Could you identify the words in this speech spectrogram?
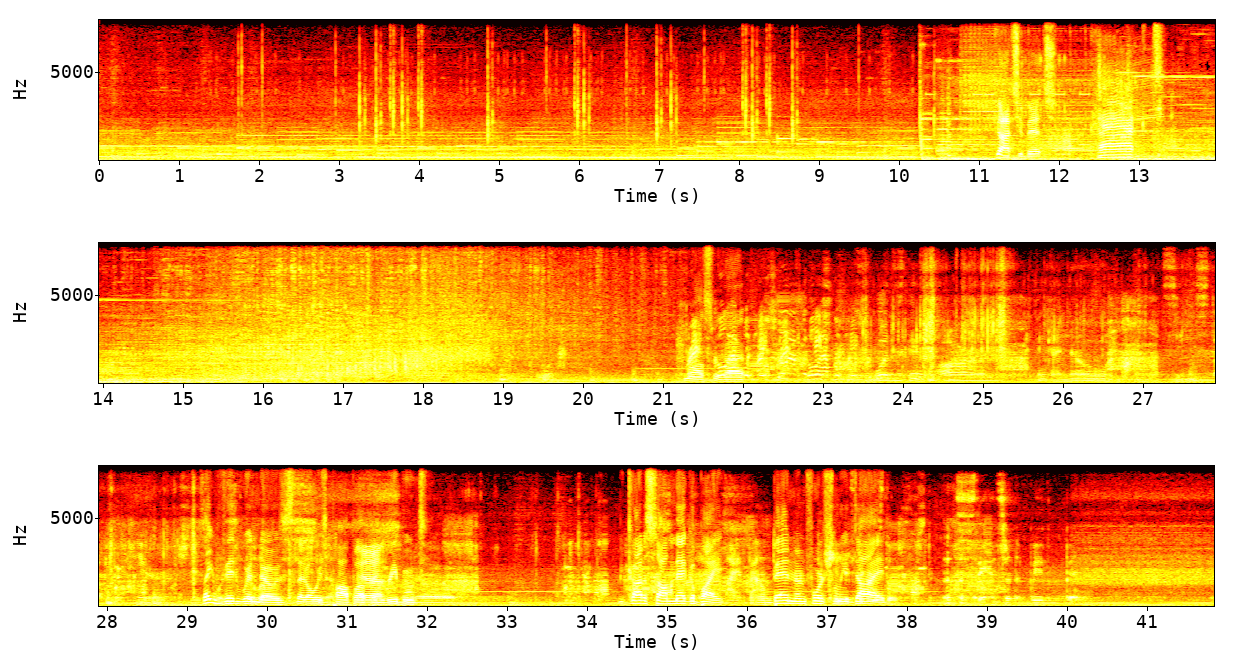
Gotcha, bitch. Hacked. What else we got? Woods these are. I know. Let's see. Stop it here. It's like vid windows that always pop up Yeah. and reboot. We gotta stop Megabyte. Ben unfortunately died. That's the answer that we've been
